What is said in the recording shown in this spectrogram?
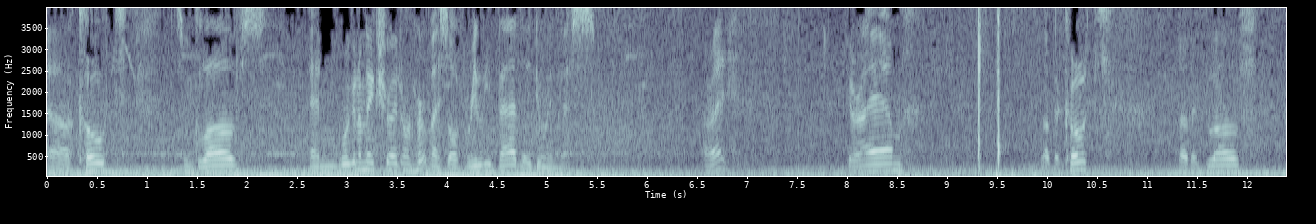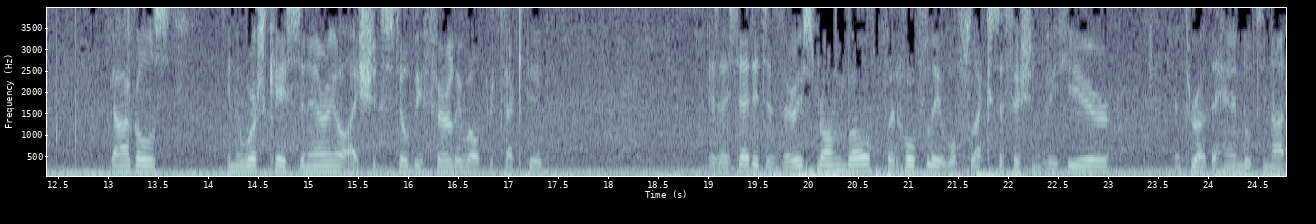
a coat, some gloves, and we're going to make sure I don't hurt myself really badly doing this. Alright? Here I am, leather coat, leather glove, goggles. In the worst case scenario, I should still be fairly well protected. As I said, it's a very strong bow, but hopefully it will flex sufficiently here and throughout the handle to not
